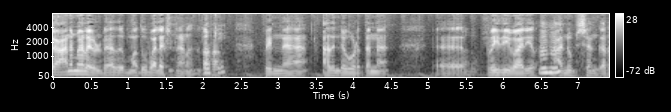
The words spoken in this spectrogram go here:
ഗാനമേളയുണ്ട്. അത് മധു ബാലകൃഷ്ണനാണ്. പിന്നെ അതിന്റെ കൂടെ തന്നെ പ്രീതി വാര്യർ അനൂപ് ശങ്കർ.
